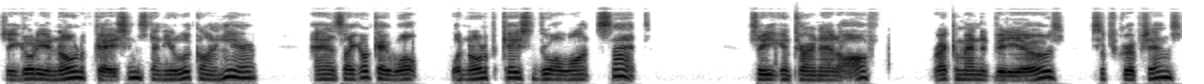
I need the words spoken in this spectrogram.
So you go to your notifications, then you look on here, and it's like, okay, well, what notifications do I want sent? So you can turn that off, recommended videos, subscriptions,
